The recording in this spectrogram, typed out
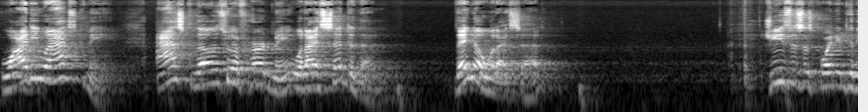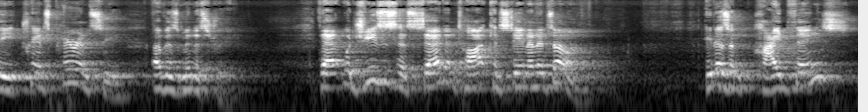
Why do you ask me? Ask those who have heard me what I said to them. They know what I said. Jesus is pointing to the transparency of his ministry. That what Jesus has said and taught can stand on its own. He doesn't hide things.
